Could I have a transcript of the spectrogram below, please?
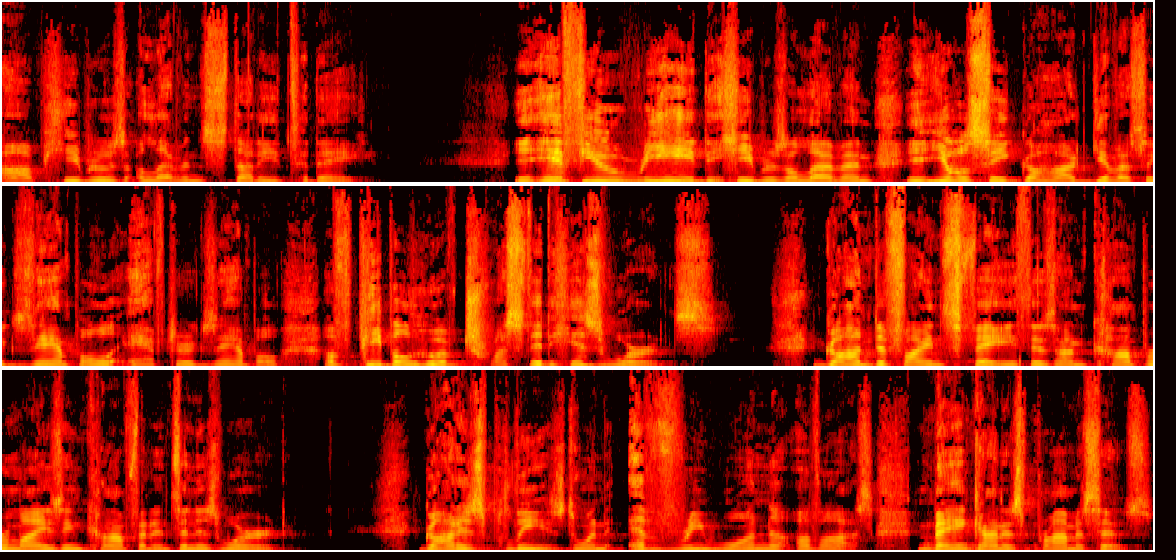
up Hebrews 11 study today. If you read Hebrews 11, you will see God give us example after example of people who have trusted His words. God defines faith as uncompromising confidence in His Word. God is pleased when every one of us bank on his promises,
